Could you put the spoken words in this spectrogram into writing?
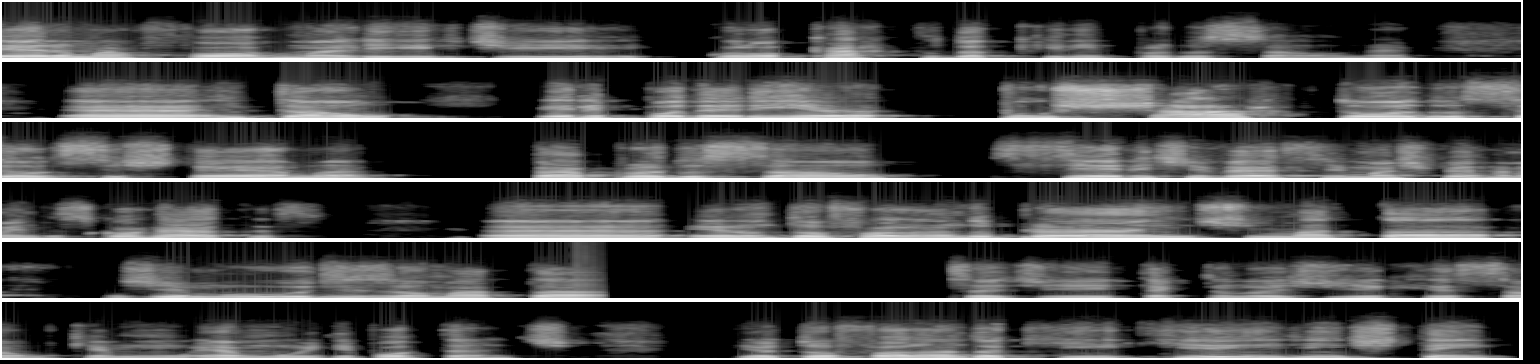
ter uma forma ali de colocar tudo aquilo em produção, né? É, então, ele poderia puxar todo o seu sistema para produção se ele tivesse umas ferramentas corretas. É, eu não estou falando para a gente matar gemudes ou matar de tecnologia que são que é, é muito importante. Eu estou falando aqui que a gente tem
